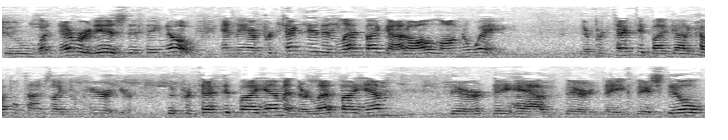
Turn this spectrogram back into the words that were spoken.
to whatever it is that they know. And they are protected and led by God all along the way. They're protected by God a couple times, like from here Herod here. They're protected by Him and they're led by Him they're, they have, they're, they, they're still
